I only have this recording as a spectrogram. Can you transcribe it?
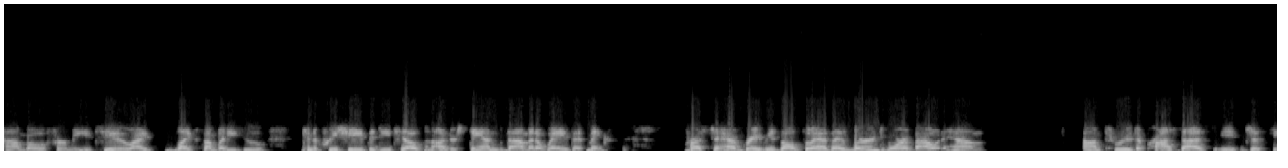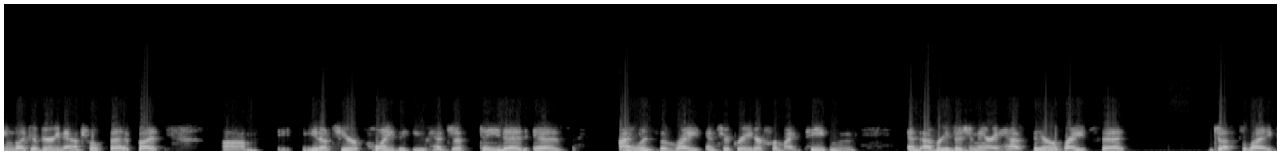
combo for me too. I like somebody who can appreciate the details and understand them in a way that makes for us to have great results. So as I learned more about him um, through the process, it just seemed like a very natural fit. But um, you know, to your point that you had just stated is I was the right integrator for Mike Paton, and every visionary has their right fit, just like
